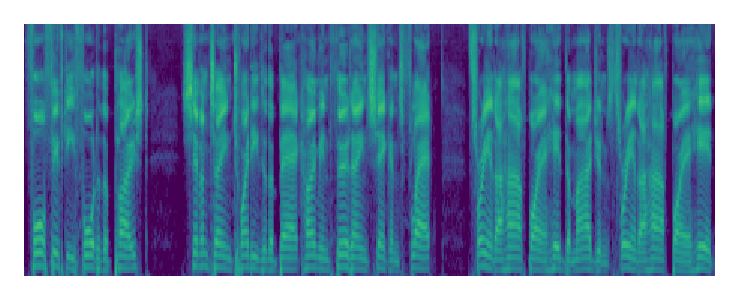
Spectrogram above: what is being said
Four fifty four to the post. 17.20 to the back, home in 13 seconds flat. Three and a half by a head, the margins, three and a half by a head.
